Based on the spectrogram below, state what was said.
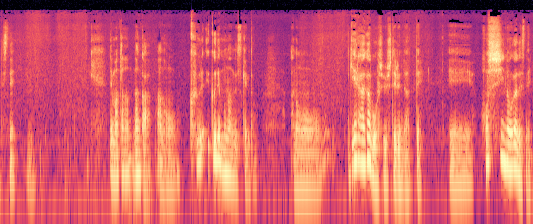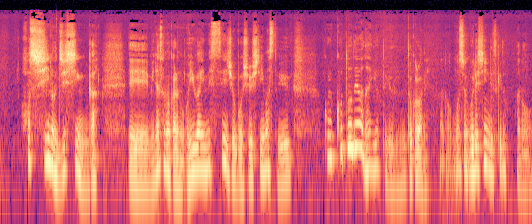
ですね。うんでまたなんかあのくれぐれもなんですけれどあのゲラーが募集してるんであって、えー、星野がですね星野自身が、えー、皆様からのお祝いメッセージを募集していますというこれことではないよというところはねあのもちろん嬉しいんですけどあの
